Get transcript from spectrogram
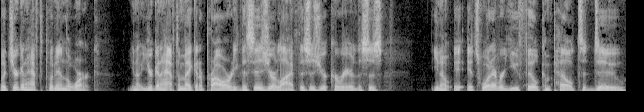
but you're going to have to put in the work. You know, you're going to have to make it a priority. This is your life. This is your career. This is, you know, it, it's whatever you feel compelled to do.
